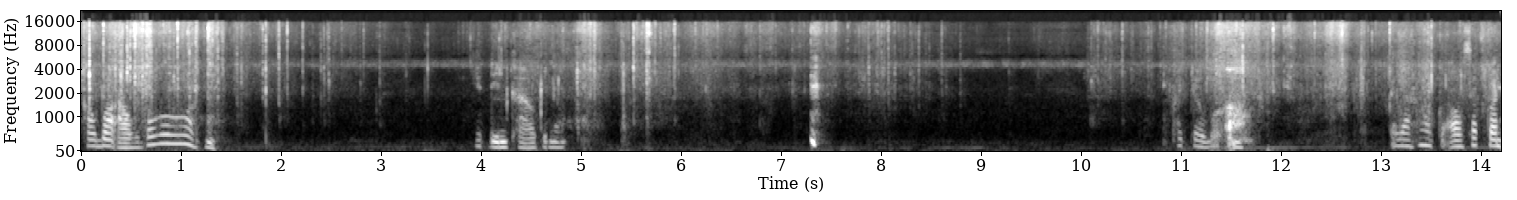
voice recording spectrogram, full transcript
เขาบ่เอาบ่นี่เฮ็ดดินขาวพี่น้องเขาเจ้าบ่เอาแต่ว่าเราก็เอาสักก่อน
